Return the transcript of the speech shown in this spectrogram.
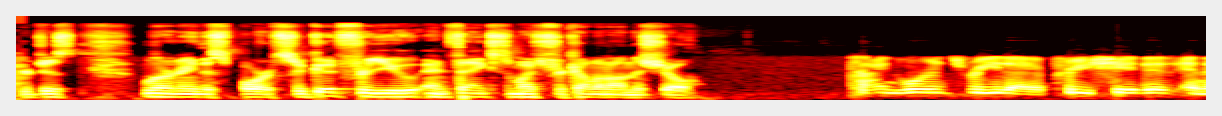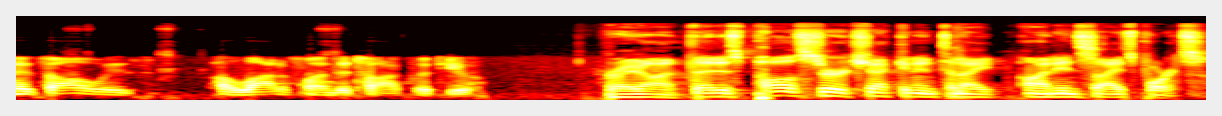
Are just learning the sport. So good for you, and thanks so much for coming on the show. Kind words, Reed. I appreciate it, and it's always a lot of fun to talk with you. Right on. That is Paul Sir checking in tonight on Inside Sports.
